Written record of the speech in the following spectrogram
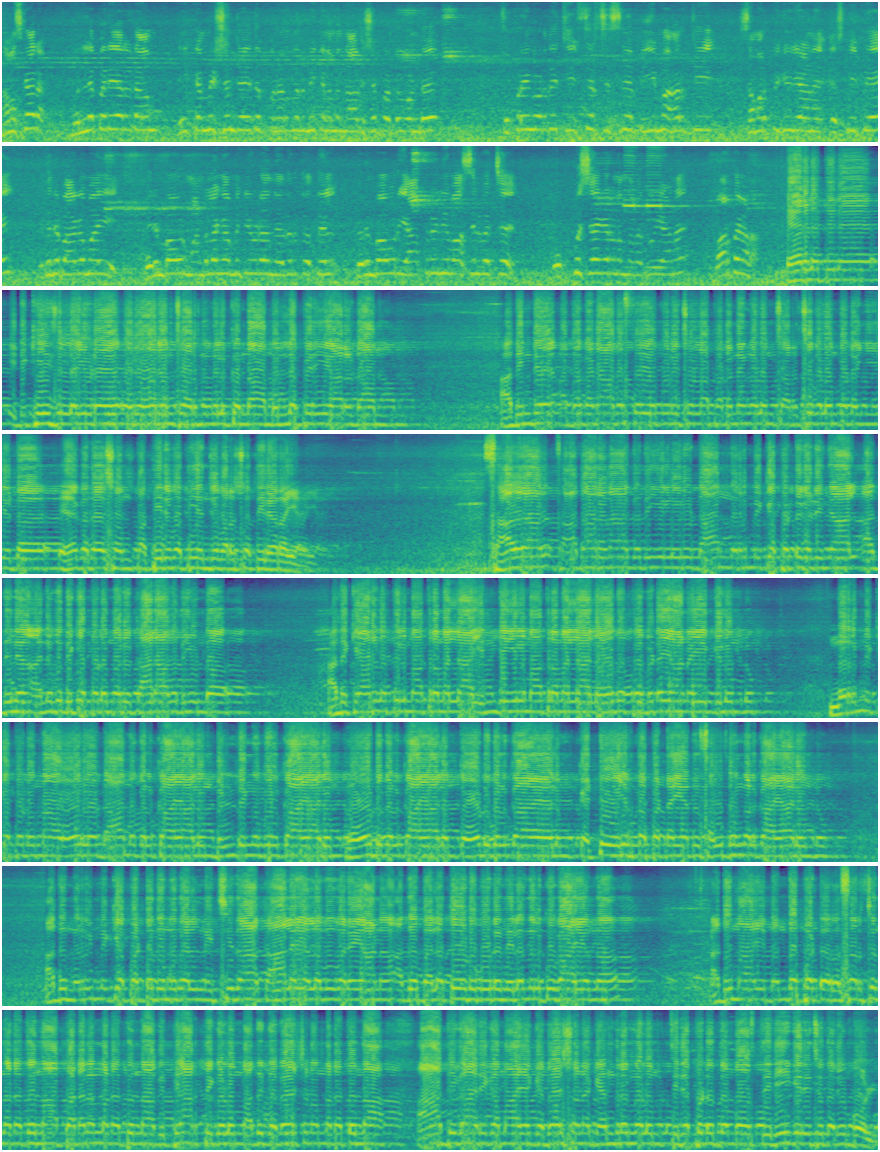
നമസ്കാരം. Mullaperiyar dam decommission ചെയ്ത് പുനർനിർമ്മിക്കണമെന്നാവശ്യപ്പെട്ടുകൊണ്ട് സുപ്രീം കോടതി ചീഫ് ജസ്റ്റിസിന് ഭീമ ഹർജി സമർപ്പിക്കുകയാണ് എസ് ഡി പി ഐ. ഇതിന്റെ ഭാഗമായി പെരുമ്പാവൂർ മണ്ഡലം കമ്മിറ്റിയുടെ നേതൃത്വത്തിൽ പെരുമ്പാവൂർ യാത്രി നിവാസിൽ വെച്ച് ഒപ്പ് ശേഖരണം നടക്കുകയാണ്. വാർത്തകളാണ് കേരളത്തിലെ ഇടുക്കി ജില്ലയുടെ ഒരോരം ചേർന്ന് നിൽക്കുന്ന മുല്ലപ്പെരിയാർ ഡാം അതിന്റെ അപകടാവസ്ഥയെക്കുറിച്ചുള്ള പഠനങ്ങളും ചർച്ചകളും തുടങ്ങിയിട്ട് ഏകദേശം പത്തിരുപത്തിയഞ്ച് വർഷത്തിലേറെയായി. സാധാരണഗതിയിൽ ഒരു ഡാം നിർമ്മിക്കപ്പെട്ടു കഴിഞ്ഞാൽ അതിന് അനുവദിക്കപ്പെടുന്ന ഒരു കാലാവധിയുണ്ട്. അത് കേരളത്തിൽ മാത്രമല്ല ഇന്ത്യയിൽ മാത്രമല്ല ലോകത്ത് എവിടെയാണെങ്കിലും നിർമ്മിക്കപ്പെടുന്ന ഓരോ ഡാമുകൾക്കായാലും ബിൽഡിങ്ങുകൾക്കായാലും റോഡുകൾക്കായാലും തോടുകൾക്കായാലും കെട്ടി ഉയർത്തപ്പെട്ട ഏത് സൗധങ്ങൾക്കായാലും അത് നിർമ്മിക്കപ്പെട്ടത് മുതൽ നിശ്ചിത കാലയളവ് വരെയാണ് അത് ബലത്തോടുകൂടി നിലനിൽക്കുക എന്ന് അതുമായി ബന്ധപ്പെട്ട് റിസർച്ച് നടത്തുന്ന പഠനം നടത്തുന്ന വിദ്യാർത്ഥികളും അത് ഗവേഷണം നടത്തുന്ന ആധികാരികമായ ഗവേഷണ കേന്ദ്രങ്ങളും സ്ഥിരപ്പെടുത്തുമ്പോൾ സ്ഥിരീകരിച്ചു തരുമ്പോൾ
